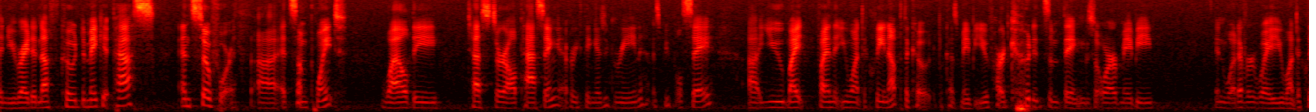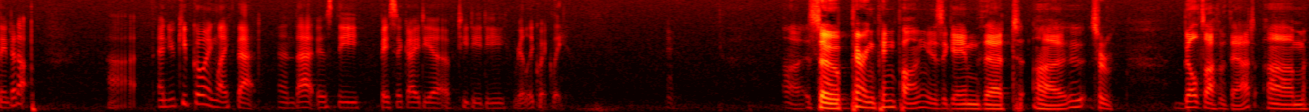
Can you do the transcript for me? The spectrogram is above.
Then you write enough code to make it pass, and so forth. Uh, at some point, while the tests are all passing, everything is green, as people say, uh, you might find that you want to clean up the code because maybe you've hard coded some things, or maybe in whatever way you want to clean it up. Uh, and you keep going like that, and that is the basic idea of TDD really quickly. Uh, so pairing ping pong is a game that uh, sort of builds off of that. Um,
